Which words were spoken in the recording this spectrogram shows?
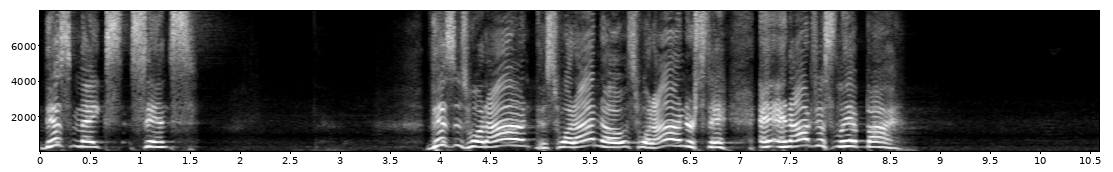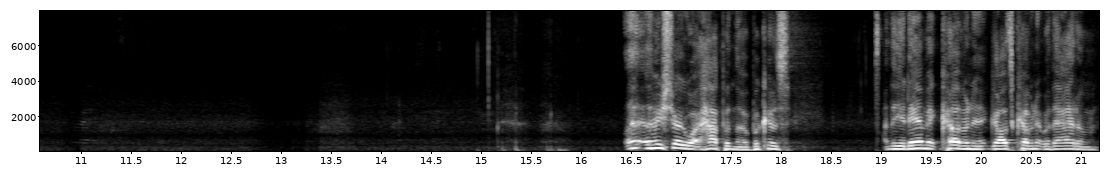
This makes sense. This is what I this is what I know, it's what I understand, and, and I'll just live by. Let me show you what happened though, because the Adamic covenant, God's covenant with Adam,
